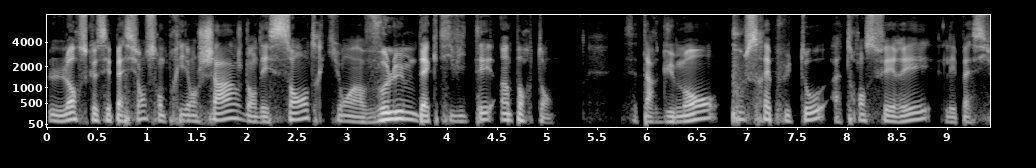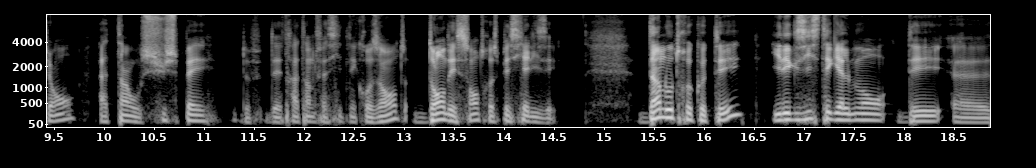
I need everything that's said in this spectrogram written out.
lorsque ces patients sont pris en charge dans des centres qui ont un volume d'activité important. Cet argument pousserait plutôt à transférer les patients atteints ou suspects d'être atteints de fascite nécrosante dans des centres spécialisés. D'un autre côté, il existe également des euh,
